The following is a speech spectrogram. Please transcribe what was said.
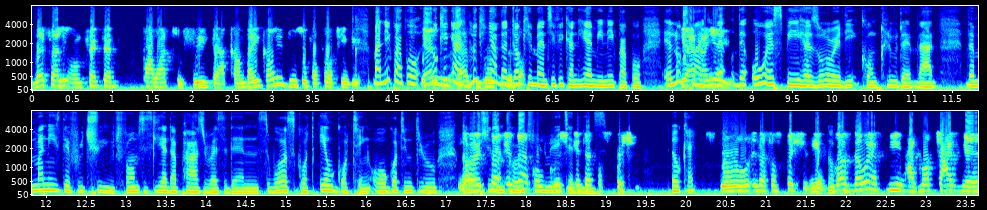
virtually unfettered power to freeze the account, but you can only do so for 14 days. But Nii Kpakpo, looking at looking at the, the document, if you can hear me, Nii Kpakpo, it looks yeah, like the, the, OSP has already concluded that the monies they've retrieved from Cecilia Dapaah's residence was got ill-gotten or gotten through no, corruption it's and corruption-related It's a suspicion. Okay. So it's a suspicion, yes, okay. because the OSP has not charged her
